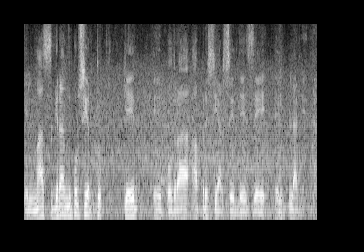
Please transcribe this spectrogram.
el más grande, por cierto, que eh, podrá apreciarse desde el planeta.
